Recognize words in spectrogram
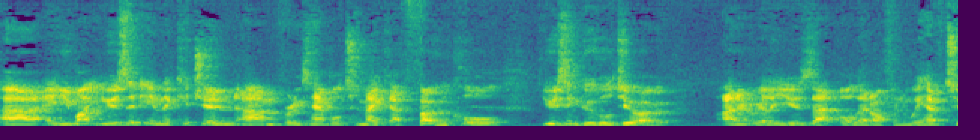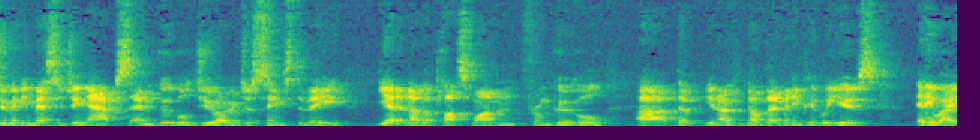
uh, and you might use it in the kitchen, um, for example, to make a phone call using Google Duo. I don't really use that all that often. We have too many messaging apps and Google Duo just seems to be yet another plus one from Google uh, that you know not that many people use. Anyway,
